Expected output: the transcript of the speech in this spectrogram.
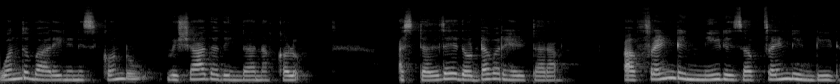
ಒಂದು ಬಾರಿ ನೆನೆಸಿಕೊಂಡು ವಿಷಾದದಿಂದ ನಕ್ಕಳು. ಅಷ್ಟಲ್ಲದೆ ದೊಡ್ಡವರು ಹೇಳ್ತಾರ a friend in need is a friend in deed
